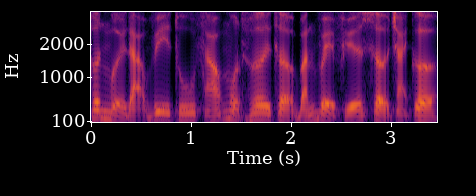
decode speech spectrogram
hơn mười đạo vi thú pháo một hơi thở bắn về phía sở trại cờ.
